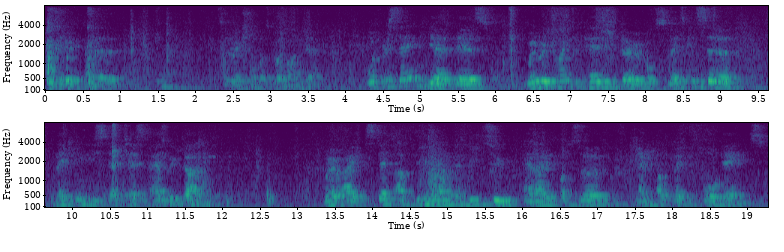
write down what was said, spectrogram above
take consideration of what's going on here. What we're saying here is, when we're trying to pair these variables, let's consider making these step tests as we've done, where I step up V1 and V2 and I observe and calculate the four gains.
